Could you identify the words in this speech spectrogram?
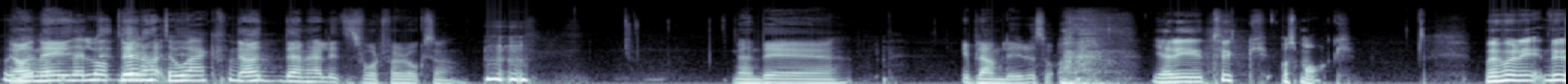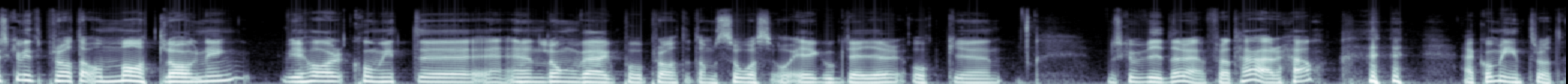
för Ja, det, nej, det låter den jättewack för mig. Ja, den här är lite svårt för också. Mm. Men det... Ibland blir det så. Ja, det är tyck och smak. Men hörni, nu ska vi inte prata om matlagning. Vi har kommit eh, en lång väg på pratet om sås och ägg och grejer och eh, nu ska vi vidare för att här, här, här kommer introt.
